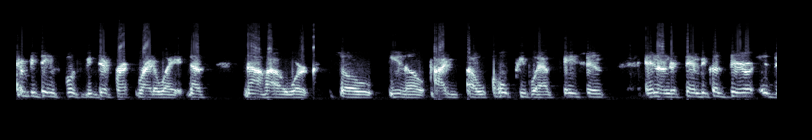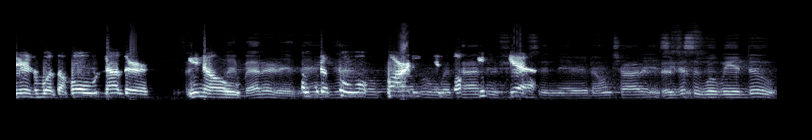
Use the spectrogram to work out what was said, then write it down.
everything's supposed to be different right away. That's not how it works. So you know, I, I hope people have patience and understand because there there was a whole nother, you They know, better than they the ain't no pool party problem with popping yeah. in there. Don't try to see. This This is- is what we do.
